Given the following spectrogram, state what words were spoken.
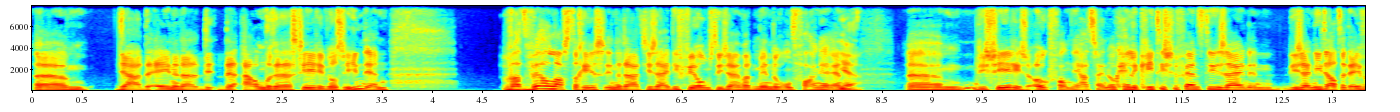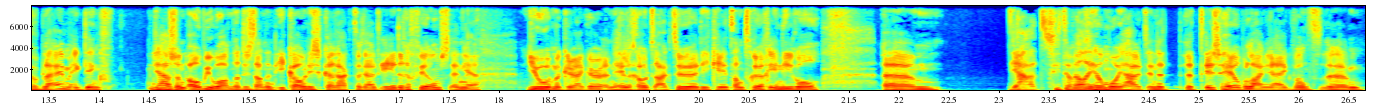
um, ja, de ene naar de andere serie wil zien. En wat wel lastig is, inderdaad, je zei die films die zijn wat minder ontvangen. En ja Um, die series ook van, ja, het zijn ook hele kritische fans die er zijn. En die zijn niet altijd even blij. Maar ik denk, ja, zo'n Obi-Wan, dat is dan een iconisch karakter uit eerdere films. En ja. Ewan McGregor, een hele grote acteur, die keert dan terug in die rol. Um, ja, het ziet er wel heel mooi uit. En het, het is heel belangrijk, want um,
